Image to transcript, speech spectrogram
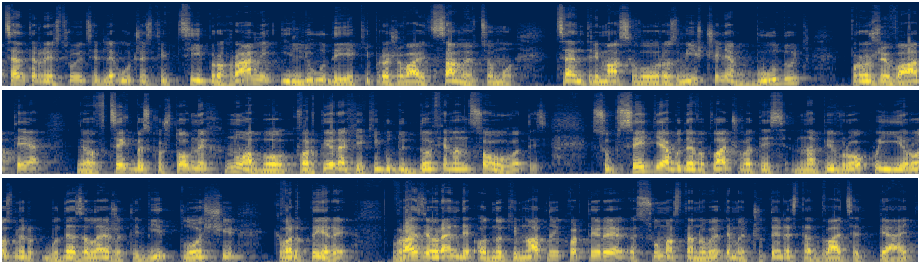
центр реєструється для участі в цій програмі, і люди, які проживають саме в цьому центрі масового розміщення, будуть проживати в цих безкоштовних ну або квартирах, які будуть дофінансовуватись. Субсидія буде виплачуватись на півроку, її розмір буде залежати від площі квартири. В разі оренди однокімнатної квартири сума становитиме 425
